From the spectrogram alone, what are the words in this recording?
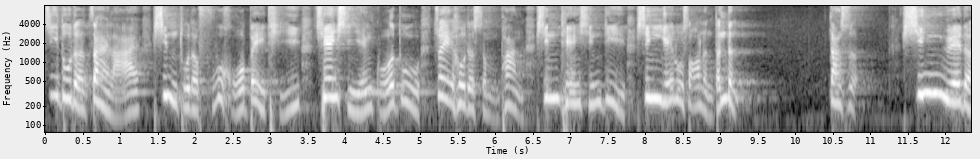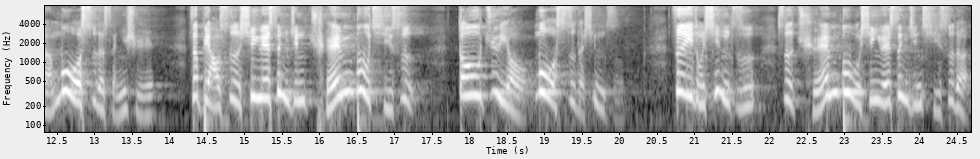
基督的再来，信徒的复活被提，千禧年国度最后的审判，新天新地，新耶路撒冷等等。但是，新约的末世的神学，这表示新约圣经全部启示都具有末世的性质。这一种性质是全部新约圣经启示的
